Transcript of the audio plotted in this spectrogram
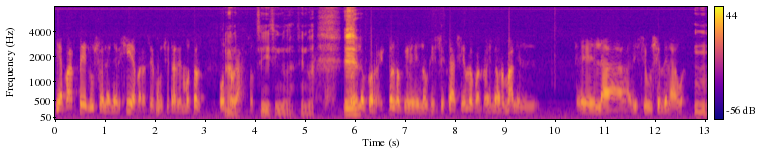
y aparte el uso de la energía para hacer funcionar el motor otro gasto. Sí, sin duda, sin duda. es eh, lo correcto lo que lo que se está haciendo cuando es normal el, eh, la distribución del agua. Mm.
